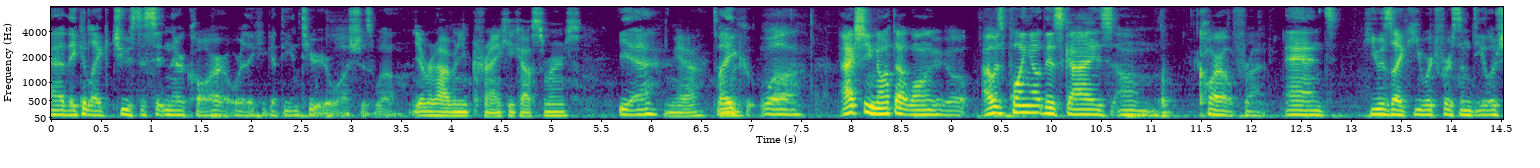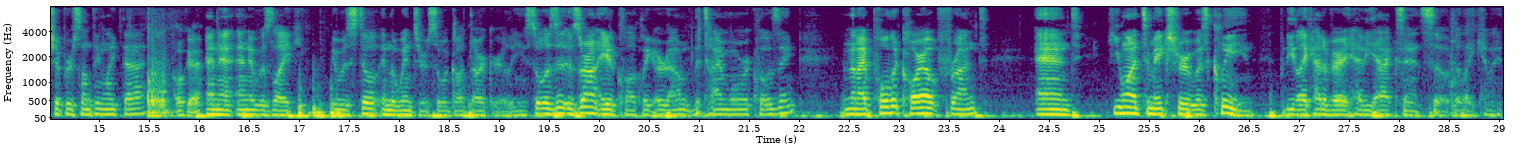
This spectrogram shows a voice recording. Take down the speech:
Uh, they could like choose to sit in their car, or they could get the interior washed as well. You ever have any cranky customers? Yeah, Yeah. like me. well, actually not that long ago, I was pulling out this guy's um car out front, and he was like he worked for some dealership or something like that. okay. and it, and it was like it was still in the winter, so it got dark early. So it was, it was around eight o'clock, like around the time when we're closing. And then I pulled the car out front, and he wanted to make sure it was clean, but he like had a very heavy accent. So like, can I?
